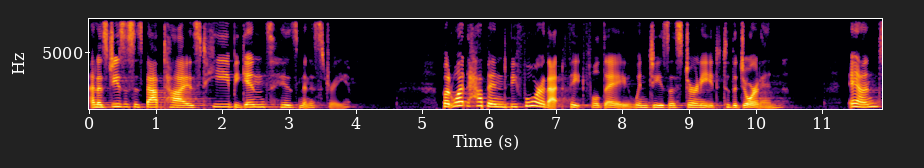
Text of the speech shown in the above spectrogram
And as Jesus is baptized, he begins his ministry. But what happened before that fateful day when Jesus journeyed to the Jordan? And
